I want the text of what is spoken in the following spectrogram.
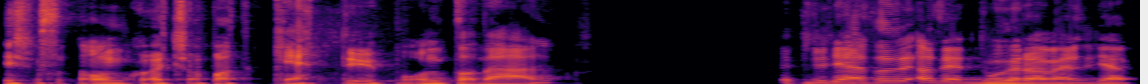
és az angol csapat 2 ponton áll. És ugye ez az- azért durva, mert ugye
